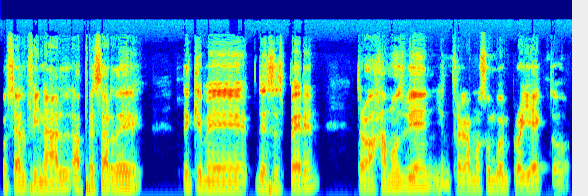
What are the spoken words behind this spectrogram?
O sea, al final, a pesar de, de que me desesperen, trabajamos bien y entregamos un buen proyecto.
